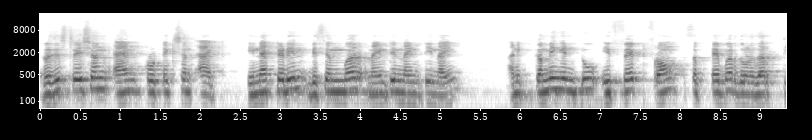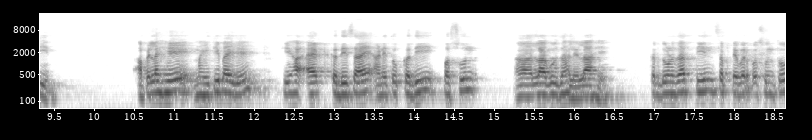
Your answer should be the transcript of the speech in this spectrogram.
registration and protection act enacted in December nineteen ninety nine आणि coming into effect from September दोन हजार तीन. आपल्याला हे माहिती पाहिजे की हा ऍक्ट कधीचा आहे आणि तो कधीपासून लागू झालेला आहे. तर दोन हजार तीन सप्टेंबरपासून तो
